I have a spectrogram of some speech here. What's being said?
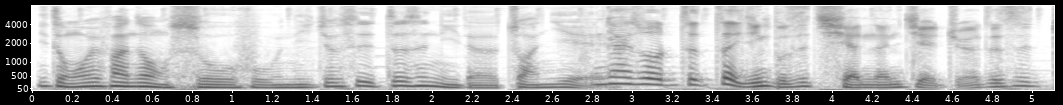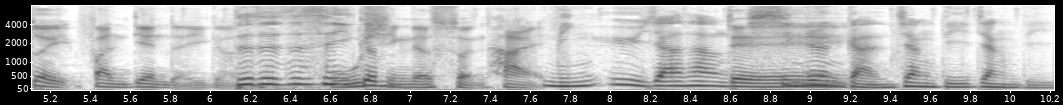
你怎么会犯这种疏忽？你就是这是你的专业。应该说，这这已经不是钱能解决，这是对饭店的一个对对，这是一个无形的损害，名誉加上信任感降低降低。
